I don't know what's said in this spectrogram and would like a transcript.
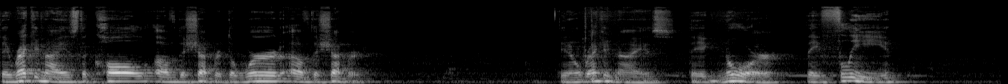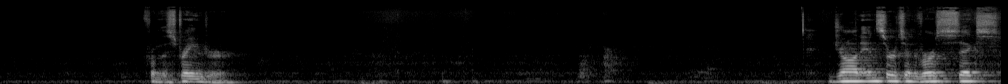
They recognize the call of the shepherd, the word of the shepherd. They don't recognize, they ignore, they flee from the stranger. John inserts in verse 6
